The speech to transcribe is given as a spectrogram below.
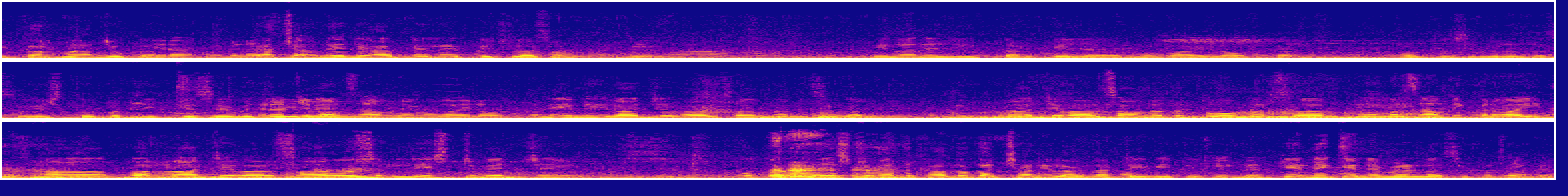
ਇਹ ਕਰਨਾ ਜੋ ਕਰ। ਅੱਛਾ ਨਹੀਂ ਨਹੀਂ ਪਹਿਲੇ ਪਿਛਲਾ ਸੁਣ ਲਓ ਜੀ। ਇਹਨਾਂ ਨੇ ਜੀ ਤੜਕੇ ਜਾ ਮੋਬਾਈਲ ਆਫ ਕਰ। ਹੁਣ ਤੁਸੀਂ ਮੈਨੂੰ ਦੱਸੋ ਇਸ ਤੋਂ ਵੱਡੀ ਕਿਸੇ ਵਜ਼ੀਰ ਰਾਜੇਵਾਲ ਨੇ ਸਾਹਿਬ ਨੇ ਮੋਬਾਈਲ ਆਫ ਕਰ ਨਹੀਂ ਨਹੀਂ ਰਾਜੇਵਾਲ ਸਾਹਿਬ ਨਾਲ ਨਹੀਂ ਸੀ ਗੱਲ ਹੋਈ। ਰਾਜੇਵਾਲ ਸਾਹਿਬ ਨਾਲ ਤਾਂ ਤੋਮਰ ਸਾਹਿਬ ਦੀ ਉਮਰ ਸਾਹਿਬ ਦੀ ਕਰਵਾਈ ਸੀ ਹਾਂ ਪਰ ਰਾਜੇਵਾਲ ਸਾਹਿਬ ਉਸ ਲਿਸਟ ਵਿੱਚ ਉਹ ਤਾਂ ਲਿਸਟ ਮੈਂ ਦਿਖਾ ਦੂੰਗਾ ਅੱਛਾ ਨਹੀਂ ਲੱਗਦਾ ਟੀਵੀ ਤੇ। ਠੀਕ ਹੈ। ਕਿਹਨੇ ਕਿਹਨੇ ਮਿਲਣਾ ਸੀ ਹੈ।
